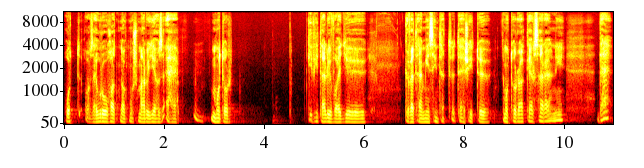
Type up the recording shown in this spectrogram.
ott az Euró 6-nak most már ugye az E motor kivitelű vagy követelményszintet teljesítő motorral kell szerelni, de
